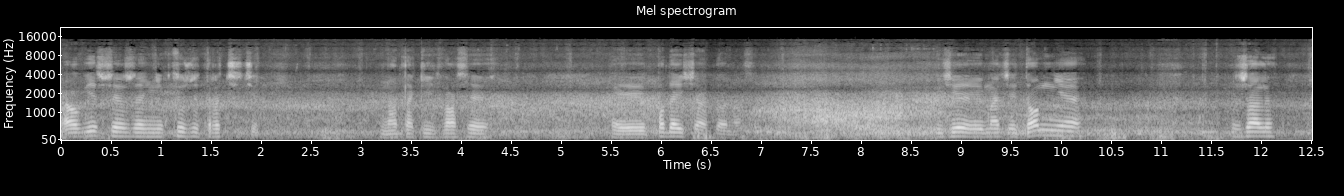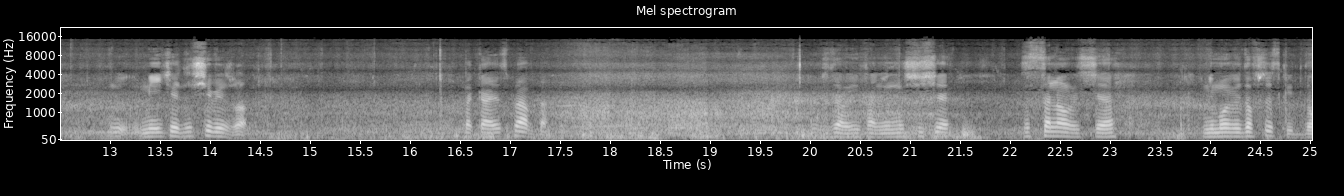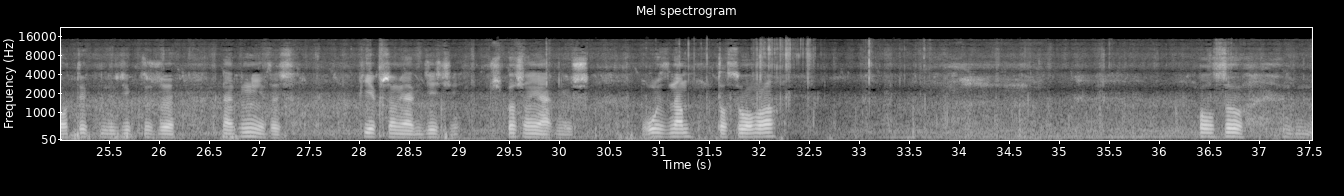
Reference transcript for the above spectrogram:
A uwierzcie, że niektórzy tracicie na takich właśnie y, podejściach do nas. Gdzie macie do mnie żal, mi- miejcie do siebie żal. Taka jest prawda. Widzowie, pani musi się zastanowić się, nie mówię do wszystkich, do tych ludzi, którzy na mnie coś pieprzą jak dzieci. Przepraszam, jak już uznam to słowo. Po prostu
